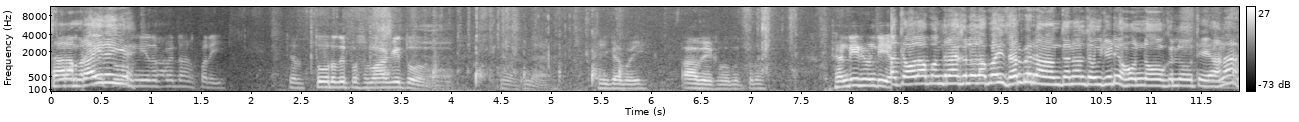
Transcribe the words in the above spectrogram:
ਤਾਰਾ ਮਰਾਈ ਰਹੀ ਹੈ ਨਹੀਂ ਤਾਂ ਪਹਿਲਾਂ ਭਰੀ। ਚਲ ਤੋਰ ਦੇ ਪਸਮਾ ਕੇ ਤੋਰ। ਠੀਕ ਹੈ ਬਾਈ ਆ ਵੇਖ ਲਓ ਮਿੱਤਰੋ। ਠੰਡੀ ਠੰਡੀ ਆ। 14 15 ਕਿਲੋ ਦਾ ਬਾਈ ਸਰਵੇ ਆਰਾਮ ਦੇ ਨਾਲ ਦਊ ਜਿਹੜੇ ਹੁਣ 9 ਕਿਲੋ ਤੇ ਆ ਨਾ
